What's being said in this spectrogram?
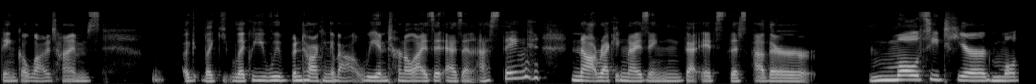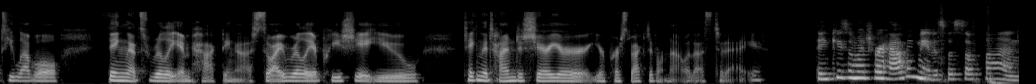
think a lot of times like like we, we've been talking about we internalize it as an us thing not recognizing that it's this other multi-tiered multi-level thing that's really impacting us so i really appreciate you taking the time to share your your perspective on that with us today thank you so much for having me this was so fun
